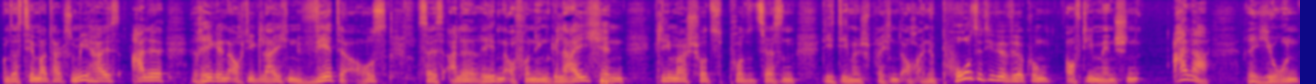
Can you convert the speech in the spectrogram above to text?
Und das Thema Taxonomie heißt, alle regeln auch die gleichen Werte aus. Das heißt, alle reden auch von den gleichen Klimaschutzprozessen, die dementsprechend auch eine positive Wirkung auf die Menschen aller Regionen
